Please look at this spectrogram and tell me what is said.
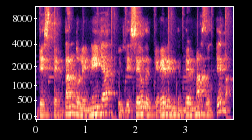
despertándole en ella el deseo de querer entender más del tema.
